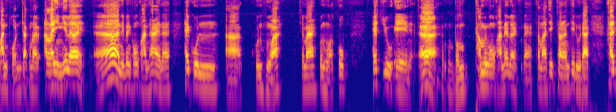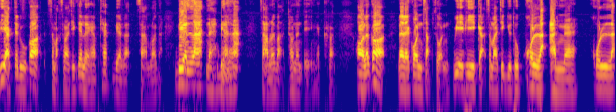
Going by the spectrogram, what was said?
ปันผลจากกำไรอะไรอย่างนี้เลยเออนี่เป็นของขวัญให้นะ ให้คุณอ่าคุณหัวใช่ไหมคุณหัวกรุ๊ป HUA เนี่ย เออ ผมทำเป็นของขวัญได้เลยนะสมาชิกเท่านั้นที่ดูได้ ใครที่อยากจะดูก็สมัครสมาชิกได้เลยครับ แค่เดือนละ 300 บาท เดือนละนะ เดือนละ 300 บาทเท่านั้นเองนะครับ อ๋อ แล้วก็หลาย ๆ คนสับสน VIP กับสมาชิก YouTube คนละอันนะ คนละ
